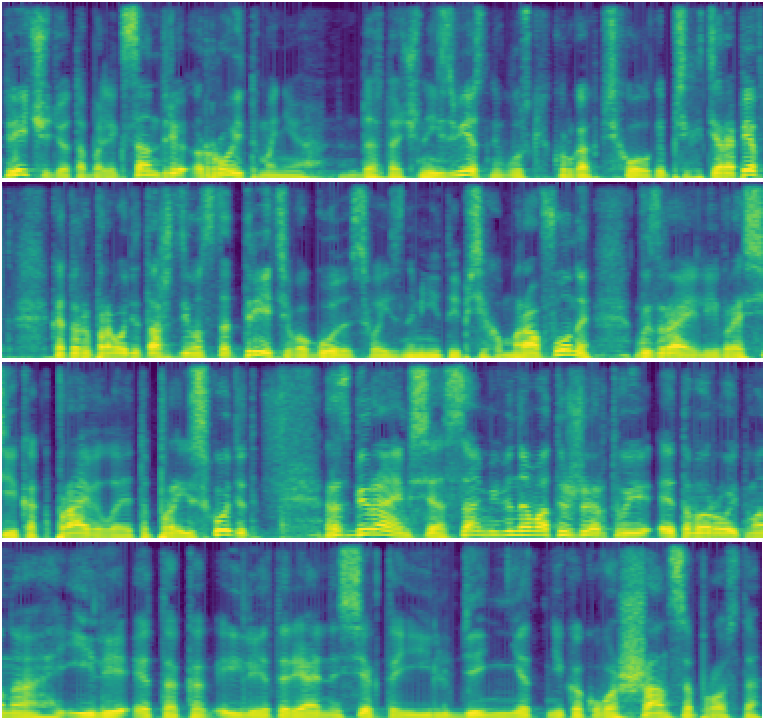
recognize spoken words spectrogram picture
Речь идет об Александре Ройтмане, достаточно известный в узких кругах психолог и психотерапевт, который проводит аж с 93 года свои знаменитые психомарафоны. В Израиле и в России, как правило, это происходит. Разбираемся, сами виноваты жертвы этого Ройтмана или это, как, или это реально секта и людей нет никакого шанса просто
